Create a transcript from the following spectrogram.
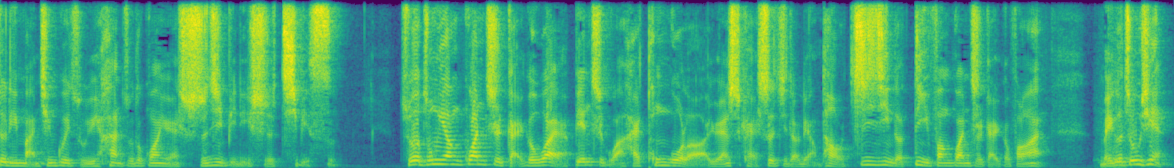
这里满清贵族与汉族的官员实际比例是七比四。除了中央官制改革外，编制馆还通过了袁世凯设计的两套激进的地方官制改革方案。每个州县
